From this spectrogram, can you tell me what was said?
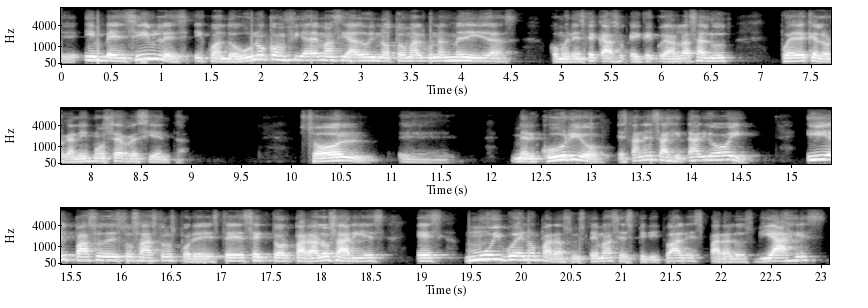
eh, invencibles y cuando uno confía demasiado y no toma algunas medidas, como en este caso que hay que cuidar la salud, puede que el organismo se resienta. Sol, eh, Mercurio están en Sagitario hoy y el paso de estos astros por este sector para los Aries es muy bueno para sus temas espirituales, para los viajes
